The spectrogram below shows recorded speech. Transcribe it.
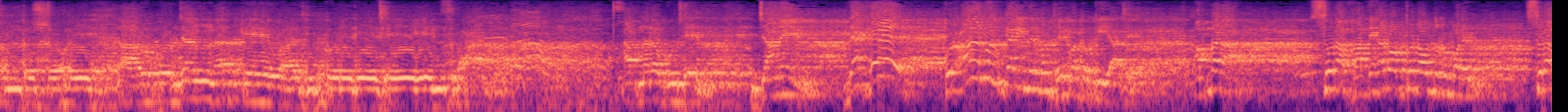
সন্তুষ্ট হয়ে তার উপর জান্নাতকে ওয়াজিব করে সুবহানাল্লাহ আপনারা বুঝেন, জানেন। দেখেন মধ্যে কত কি আছে। আপনারা সূরা ফাতিহার অর্থটা অন্তত পড়েন। সূরা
